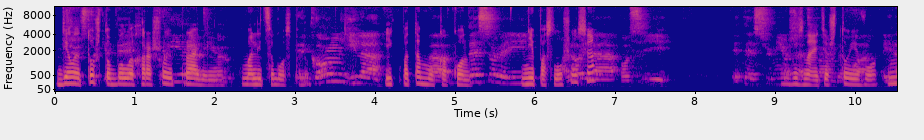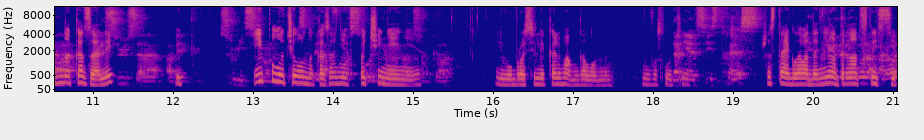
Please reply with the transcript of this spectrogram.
делать то, что было хорошо и правильно, молиться Господу. И потому, как он не послушался, вы знаете, что его наказали, и, и получил он наказание в подчинении. Его бросили ко львам голодным в его случае. Шестая глава Даниила, 13 стих.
